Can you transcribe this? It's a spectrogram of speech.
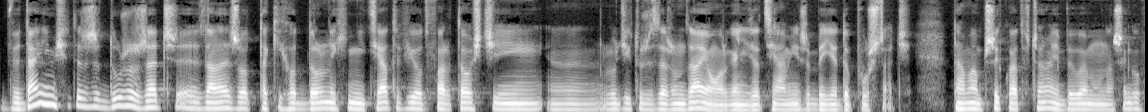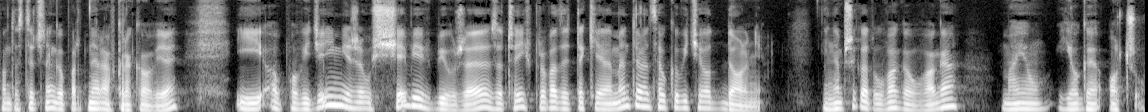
Wydaje mi się też, że dużo rzeczy zależy od takich oddolnych inicjatyw i otwartości y, ludzi, którzy zarządzają organizacjami, żeby je dopuszczać. Dam wam przykład. Wczoraj byłem u naszego fantastycznego partnera w Krakowie i opowiedzieli mi, że u siebie w biurze zaczęli wprowadzać takie elementy, ale całkowicie oddolnie. I na przykład, uwaga, uwaga, mają jogę oczu.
